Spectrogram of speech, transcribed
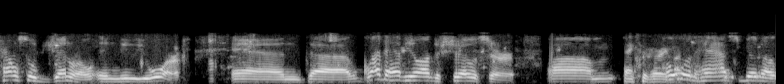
Consul general in New York, and uh, glad to have you on the show, sir. Um, Thank you very Poland much. Poland has been a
